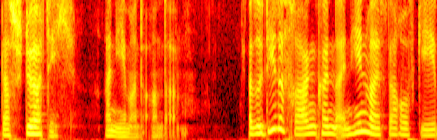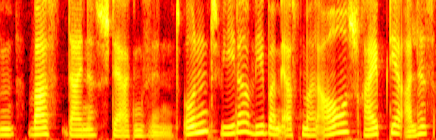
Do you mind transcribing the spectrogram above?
das stört dich an jemand anderem. Also diese Fragen können einen Hinweis darauf geben, was deine Stärken sind. Und wieder, wie beim ersten Mal aus, schreib dir alles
